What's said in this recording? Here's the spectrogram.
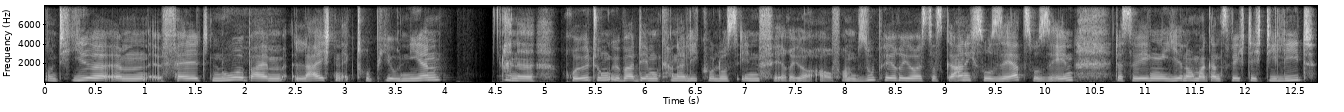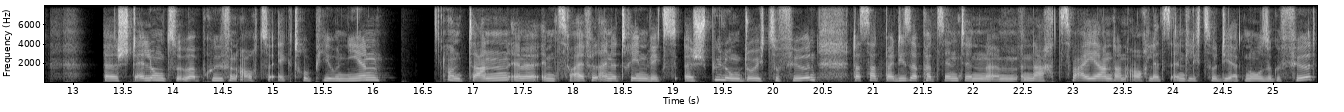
Und hier ähm, fällt nur beim leichten Ektropionieren eine Rötung über dem Canaliculus inferior auf. Am superior ist das gar nicht so sehr zu sehen. Deswegen hier nochmal ganz wichtig, die Lidstellung zu überprüfen, auch zu ektropionieren und dann äh, im Zweifel eine Tränenwegsspülung durchzuführen. Das hat bei dieser Patientin ähm, nach zwei Jahren dann auch letztendlich zur Diagnose geführt.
